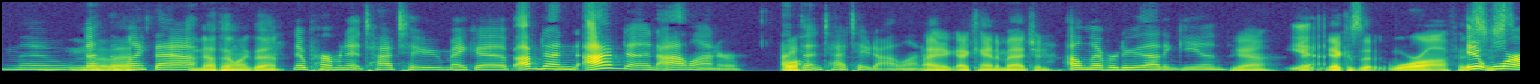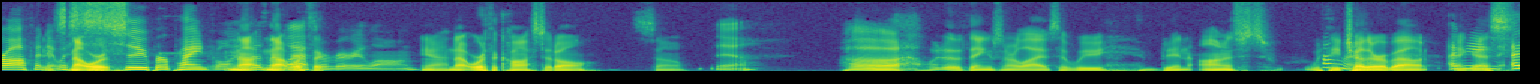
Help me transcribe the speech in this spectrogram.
no, nothing that. like that. nothing like that. No permanent tattoo, makeup. I've done, I've done eyeliner. I've Oh. done tattooed eyeliner. I, I can't imagine. I'll never do that again. Yeah. Yeah. Yeah, because it wore off. It's it just- wore off and it it's was not worth- super painful. And not- it doesn't not worth last the- for very long. Yeah, not worth the cost at all. So, Yeah. uh, what other things in our lives have we have been honest with I each don't other know. about? I, mean, guess. I,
